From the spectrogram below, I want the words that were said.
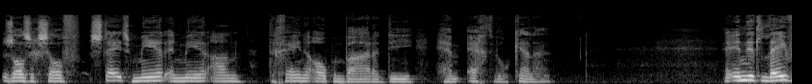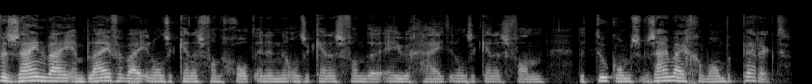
zal zichzelf steeds meer en meer aan degene openbaren die Hem echt wil kennen. In dit leven zijn wij en blijven wij in onze kennis van God en in onze kennis van de eeuwigheid, in onze kennis van de toekomst, zijn wij gewoon beperkt.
